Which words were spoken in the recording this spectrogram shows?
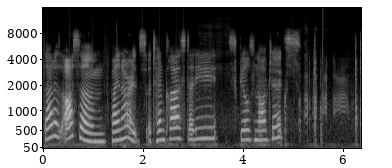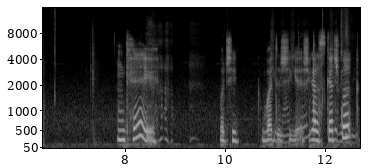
That is awesome. Fine arts. Attend class, study skills and objects. Okay. What she what did she get? She got a sketchbook?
